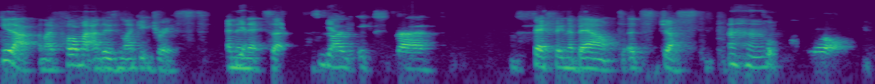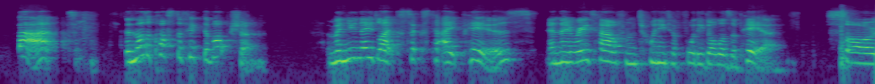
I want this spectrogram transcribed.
get up and I put on my undies and I get dressed and then that's it. There's no extra faffing about. It's just uh-huh. But they're not a cost-effective option. I mean, you need like six to eight pairs, and they retail from twenty to forty dollars a pair. So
